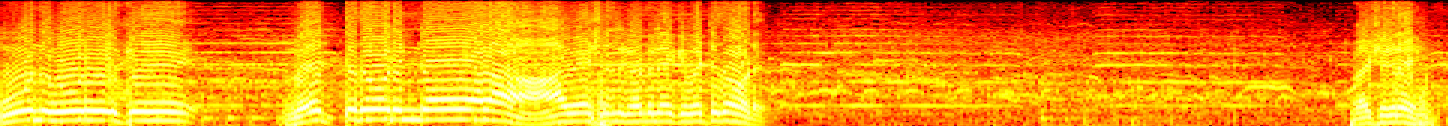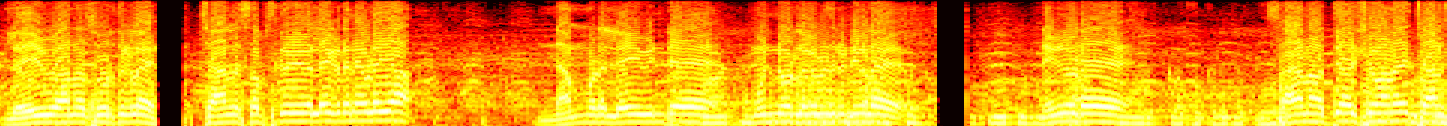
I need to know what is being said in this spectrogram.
മൂന്ന് ഗോളുകൾക്ക് വെട്ടുതോടിന്റെ അതാ ആവേശത്തിൽ കണ്ടിലേക്ക് വെട്ടുതോട്. പ്രേക്ഷകരെ ലൈവ് കാണുന്ന സുഹൃത്തുക്കളെ ചാനൽ സബ്സ്ക്രൈബ് ലൈക്ക് ഇടണേ വിളയ നമ്മുടെ ലൈവിന്റെ മുന്നോട്ടുള്ള കവിതകളെ നിങ്ങളുടെ സഹനം അത്യാവശ്യമാണ് ചാനൽ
